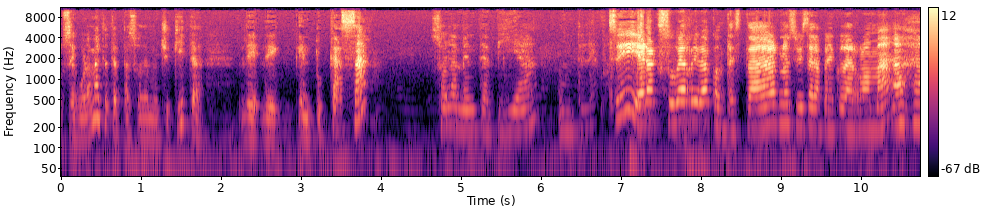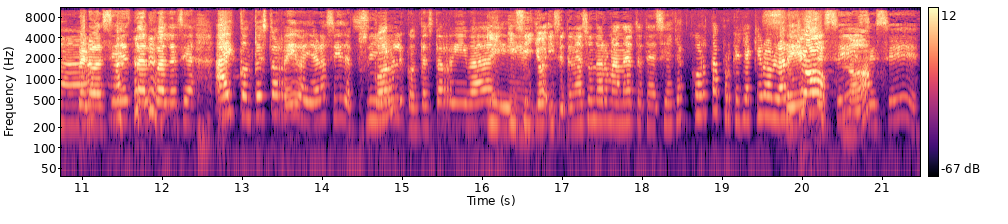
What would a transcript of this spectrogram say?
seguramente te pasó de muy chiquita, de, de en tu casa solamente había un teléfono. Sí, era sube arriba a contestar, no sé si viste la película Roma, pero así es tal cual decía, ay, contesto arriba, y era así, de pues sí. y contesta arriba. Y, y, si yo, y si tenías una hermana, yo te decía, ya corta porque ya quiero hablar yo. Sí, sí, sí, sí,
